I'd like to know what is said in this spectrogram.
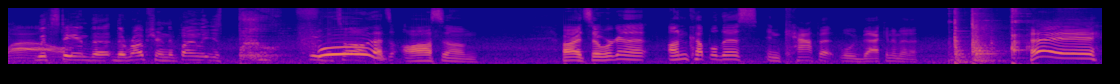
Wow. withstand the, the rupture, and then finally it just through Woo, the top. that's awesome. All right, so we're gonna uncouple this and cap it. We'll be back in a minute. Hey!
